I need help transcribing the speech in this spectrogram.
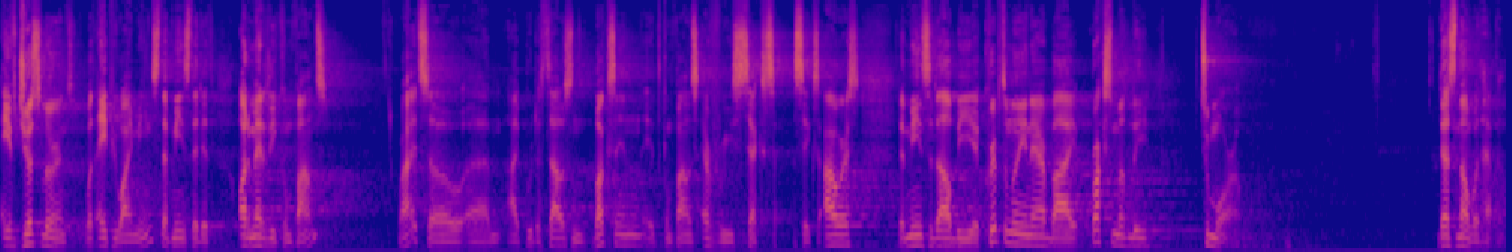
and you've just learned what APY means, that means that it automatically compounds, right? So um, I put a thousand bucks in, it compounds every six, six hours. That means that I'll be a crypto millionaire by approximately tomorrow. That's not what happened.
